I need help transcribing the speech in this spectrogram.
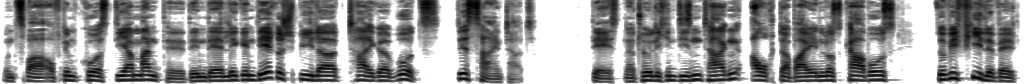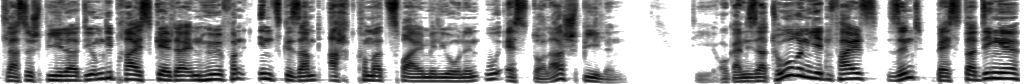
und zwar auf dem Kurs Diamante, den der legendäre Spieler Tiger Woods designt hat. Der ist natürlich in diesen Tagen auch dabei in Los Cabos, sowie viele Weltklasse-Spieler, die um die Preisgelder in Höhe von insgesamt 8,2 Millionen US-Dollar spielen. Die Organisatoren jedenfalls sind bester Dinge.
